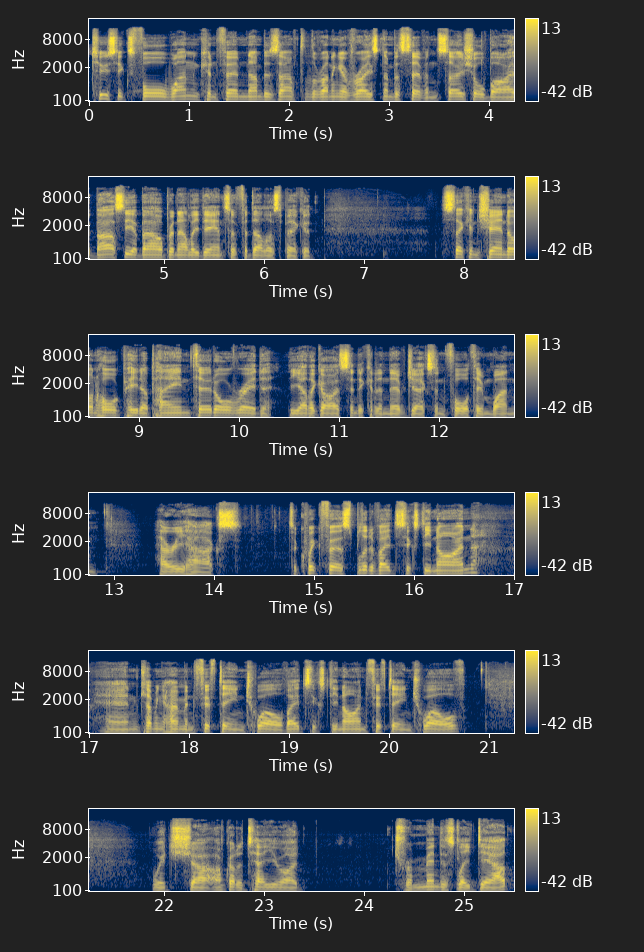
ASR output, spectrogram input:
2641 confirmed numbers after the running of race number seven. Social by Barcia Bale, Brunelli Dancer for Dallas Beckett. Second, Shandon Hawk, Peter Payne. Third, All Red. The other guys, Syndicate and Nev Jackson. Fourth in one, Harry Harks. It's a quick first split of 869 and coming home in 15.12, 869, 15.12, which uh, I've got to tell you, I tremendously doubt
